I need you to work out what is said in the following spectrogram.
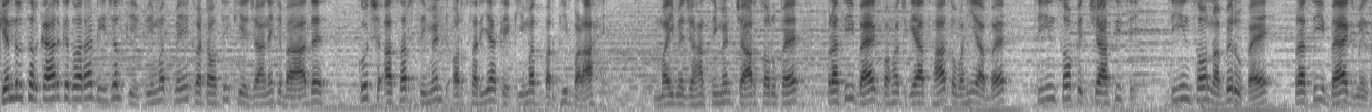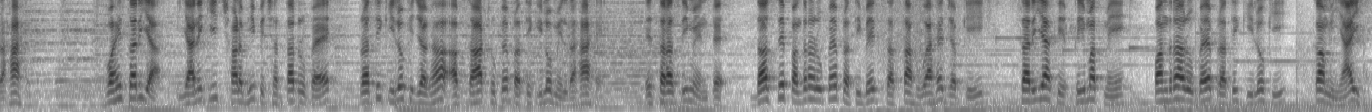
केंद्र सरकार के द्वारा डीजल की कीमत में कटौती किए जाने के बाद कुछ असर सीमेंट और सरिया की कीमत पर भी पड़ा है। मई में जहाँ सीमेंट चार सौ प्रति बैग पहुँच गया था तो वहीं अब तीन सौ पिचासी से तीन सौ नब्बे रुपए प्रति बैग मिल रहा है। वहीं सरिया, यानी कि छड़ भी पिछहत्तर रूपए प्रति किलो की जगह अब साठ रूपए प्रति किलो मिल रहा है। इस तरह सीमेंट 10 से 15 रुपए प्रति बैग सस्ता हुआ है, जबकि सरिया की कीमत में 15 रुपए प्रति किलो की कमी आई है।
